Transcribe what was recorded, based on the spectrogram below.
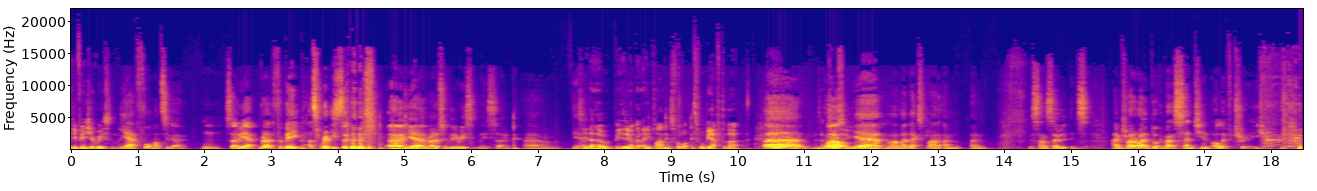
Did you finish it recently? yeah, four months ago. Mm. So yeah, for me that's recent. uh, yeah, relatively recently. So um, yeah. So you don't know, but you don't got any plans for what will be after that. Um, Is that too well, yeah. Well, my next plan. I'm. I'm. This sounds so. It's, I'm trying to write a book about a sentient olive tree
